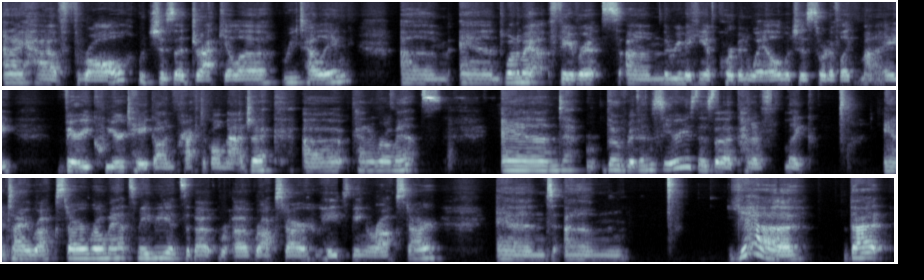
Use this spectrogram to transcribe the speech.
and I have Thrall, which is a Dracula retelling. Um, and one of my favorites, um, the remaking of Corbin Wale, which is sort of like my very queer take on practical magic uh, kind of romance. And the Riven series is a kind of like anti rock star romance, maybe. It's about a rock star who hates being a rock star. And um, yeah, that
